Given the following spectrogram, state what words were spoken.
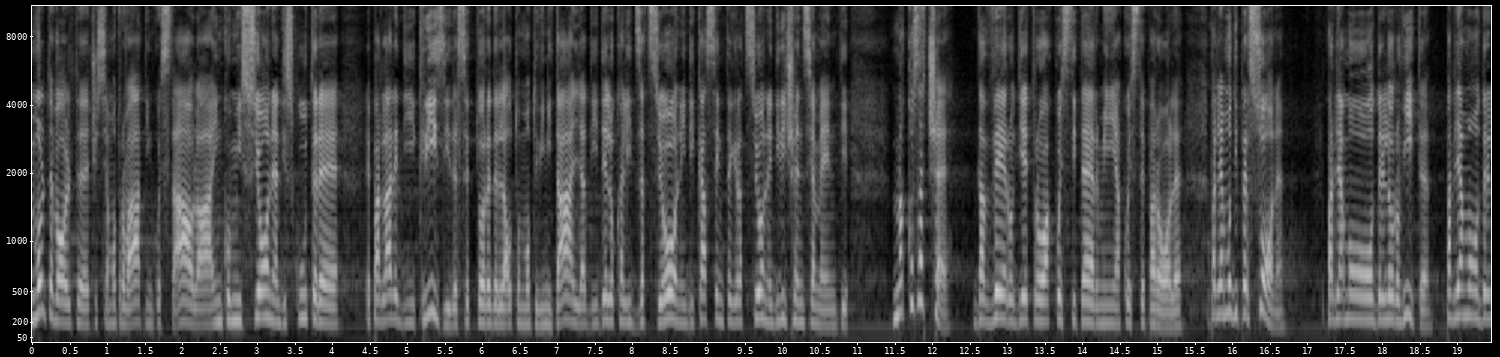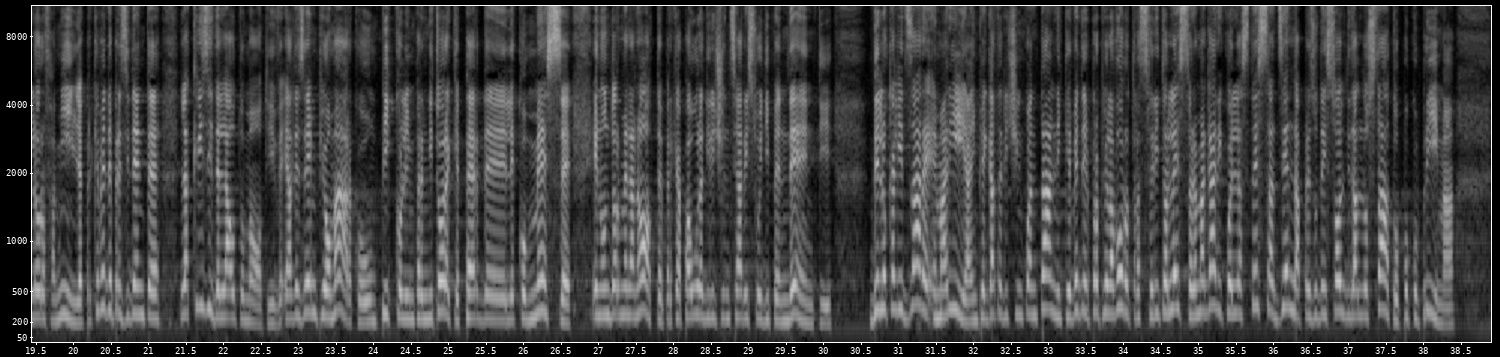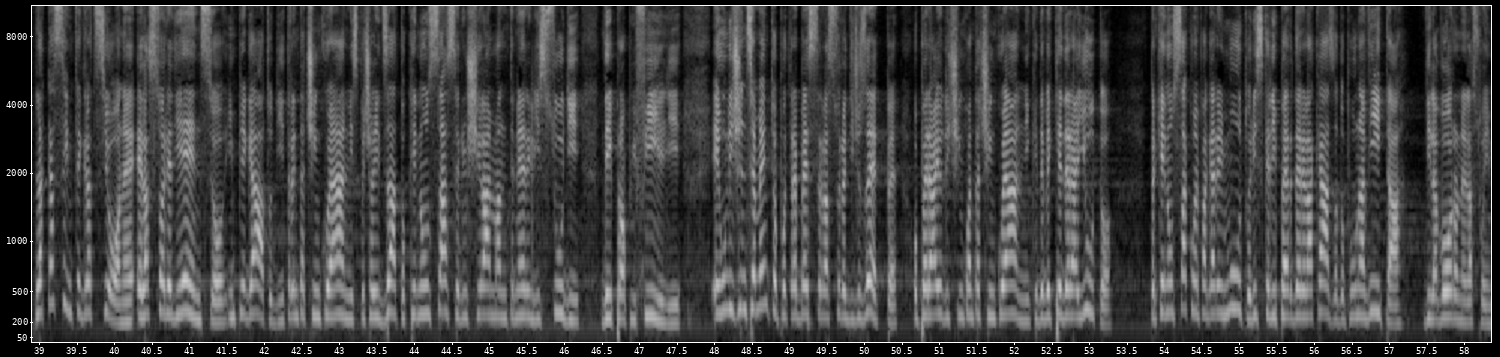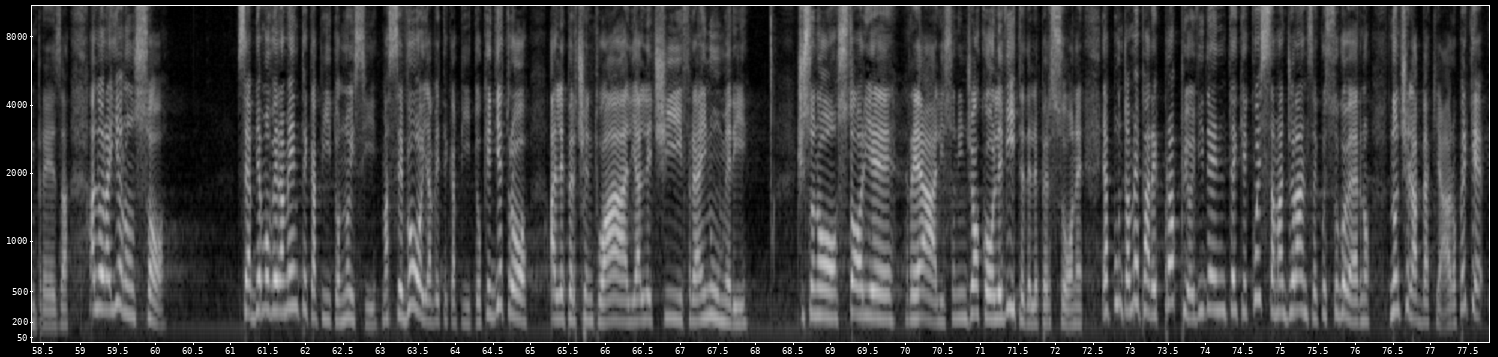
molte volte ci siamo trovati in quest'Aula, in commissione, a discutere e parlare di crisi del settore dell'automotive in Italia, di delocalizzazioni, di cassa integrazione, di licenziamenti. Ma cosa c'è davvero dietro a questi termini, a queste parole? Parliamo di persone, parliamo delle loro vite, parliamo delle loro famiglie, perché vede Presidente la crisi dell'automotive e ad esempio Marco, un piccolo imprenditore che perde le commesse e non dorme la notte perché ha paura di licenziare i suoi dipendenti. Delocalizzare è Maria, impiegata di 50 anni, che vede il proprio lavoro trasferito all'estero e magari quella stessa azienda ha preso dei soldi dallo Stato poco prima. La cassa integrazione è la storia di Enzo, impiegato di 35 anni, specializzato, che non sa se riuscirà a mantenere gli studi dei propri figli. E un licenziamento potrebbe essere la storia di Giuseppe, operaio di 55 anni, che deve chiedere aiuto perché non sa come pagare il mutuo, rischia di perdere la casa dopo una vita di lavoro nella sua impresa. Allora io non so se abbiamo veramente capito, noi sì, ma se voi avete capito che dietro alle percentuali, alle cifre, ai numeri, ci sono storie reali, sono in gioco le vite delle persone e appunto a me pare proprio evidente che questa maggioranza e questo governo non ce l'abbia chiaro, perché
